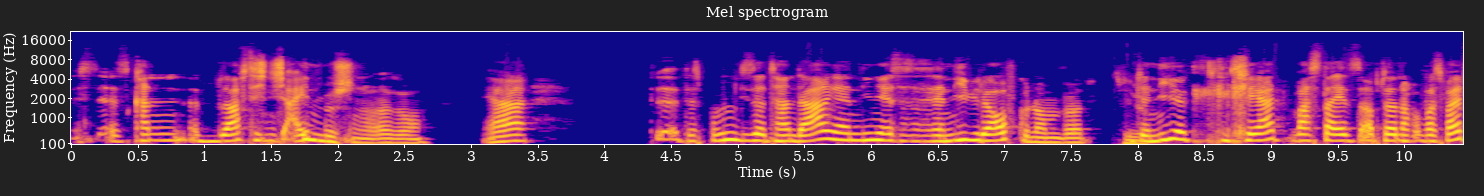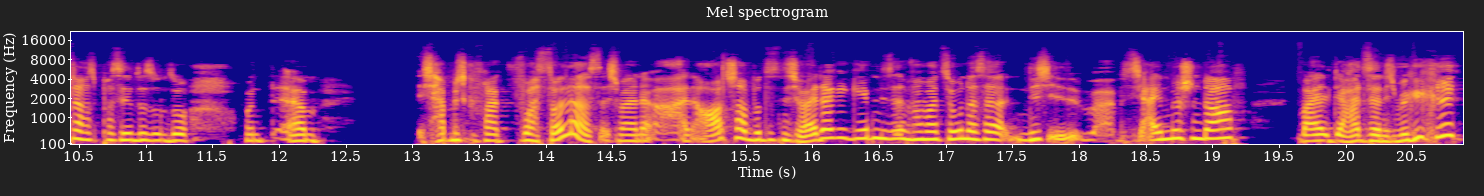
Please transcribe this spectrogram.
es, es kann, du darfst dich nicht einmischen oder so. Ja. das Problem dieser Tandarian-Linie ist, dass das ja nie wieder aufgenommen wird. Es wird ja. ja nie geklärt, was da jetzt, ob da noch was weiteres passiert ist und so. Und ähm, ich habe mich gefragt, was soll das? Ich meine, an Archer wird es nicht weitergegeben, diese Information, dass er nicht äh, sich einmischen darf, weil der hat es ja nicht mitgekriegt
